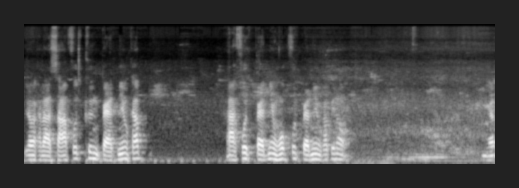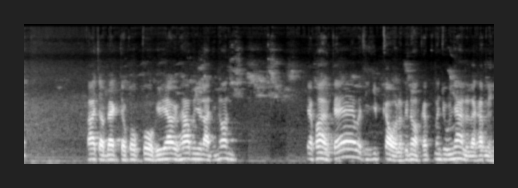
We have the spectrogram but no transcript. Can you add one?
ที่นอนขนาดสามฟุตครึ่งแปดนิ้วครับห้าฟุตแปดนิ้วหกฟุตแปดนิ้วครับพี่น้องนี่ครับผ้าเจ้าแบกเจ้าโกโก้พี่แววพี่ภาพมันอยู่ร้านที่นอนแต่ผ้าแต่วันที่ยิบเก่าแล้วพี่น้องครับ มันอยู่ยากเลยละครับนี่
